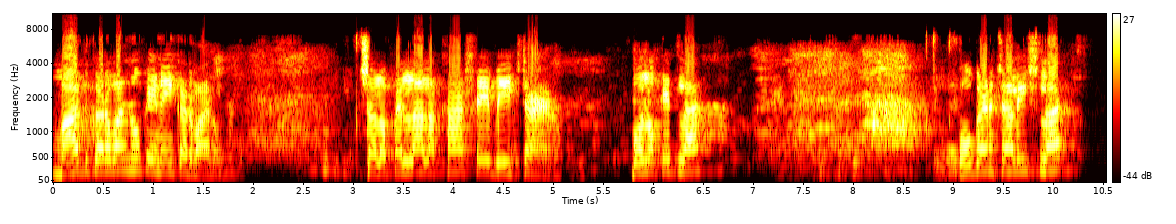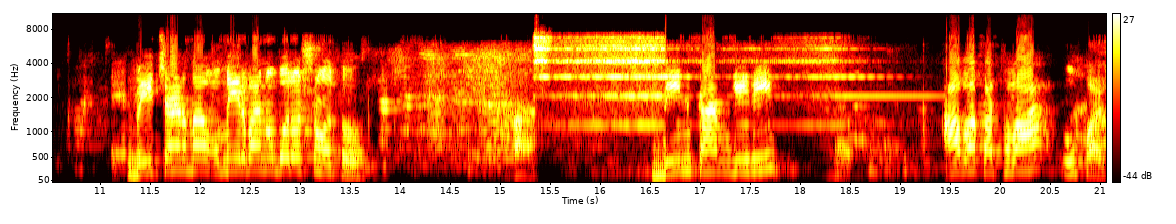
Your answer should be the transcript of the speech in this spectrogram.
બાદ કરવાનું કે નહીં કરવાનું? ચલો, પહેલા લખાશે વેચાણ. બોલો, કેટલા? ઓગણચાલીસ લાખ? વેચાણમાં ઉમેરવાનું બોલો, શું હતું? બિન કામગીરી આવક અથવા ઉપજ.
